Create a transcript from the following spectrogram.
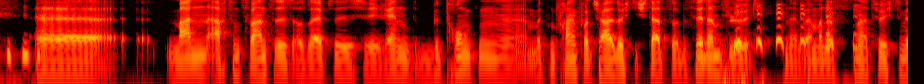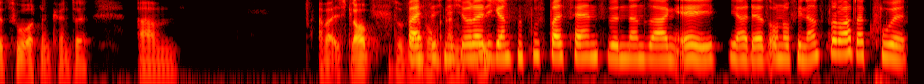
äh, Mann 28 aus Leipzig rennt betrunken äh, mit einem Frankfurt-Schal durch die Stadt. So, das wäre dann blöd, ne? weil man das natürlich zu mir zuordnen könnte. Ähm, aber ich glaube, so Weiß ich nicht, oder die ganzen Fußballfans würden dann sagen, ey, ja, der ist auch noch Finanzberater, cool.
